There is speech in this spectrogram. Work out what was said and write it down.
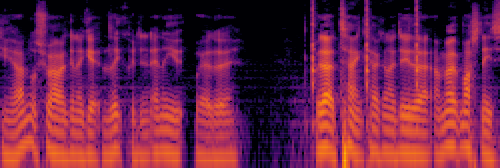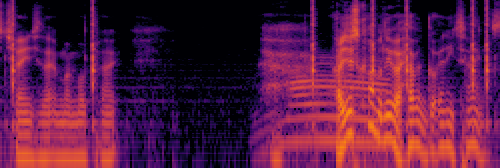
Yeah, I'm not sure how I'm going to get liquid in anywhere though. Without a tank, how can I do that? I must need to change that in my mod pack. I just can't believe I haven't got any tanks.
